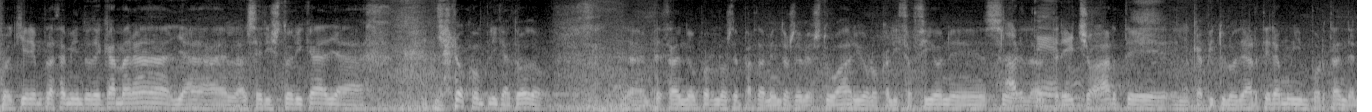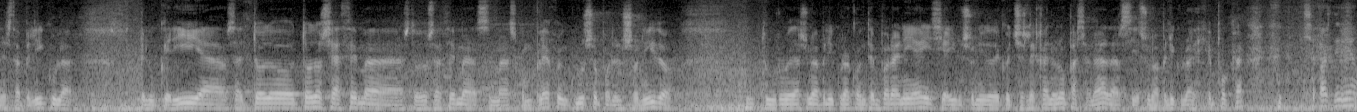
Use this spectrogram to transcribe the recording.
cualquier emplazamiento de cámara, ya al ser histórica, ya, ya lo complica todo. Empezando por los departamentos de vestuario, localizaciones, el derecho, arte, el capítulo de arte era muy importante en esta película, peluquería, o sea, todo, todo se hace más, todo se hace más, más complejo, incluso por el sonido tú ruedas una película contemporánea y si hay un sonido de coches lejano no pasa nada. Si es una película de época. Se fastidió.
